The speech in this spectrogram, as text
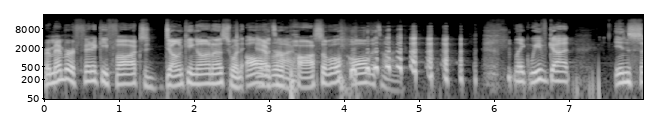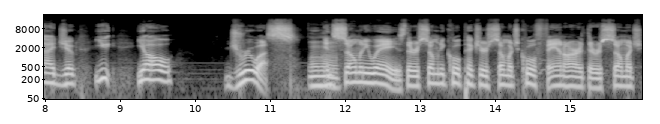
Remember Finicky Fox dunking on us the whenever time. possible? All the time. like we've got inside joke you y'all drew us Mm-hmm. in so many ways there are so many cool pictures so much cool fan art there was so much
